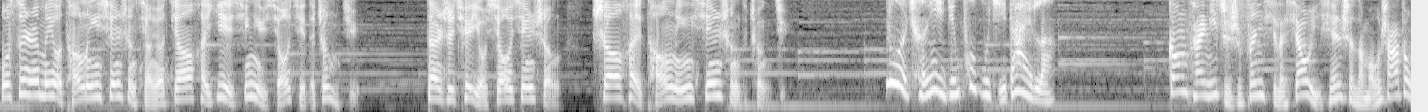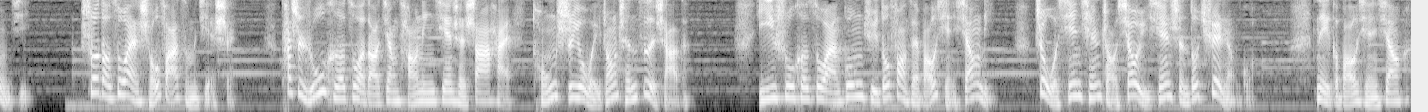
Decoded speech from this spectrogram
我虽然没有唐林先生想要加害叶星宇小姐的证据，但是却有肖先生。杀害唐林先生的证据，洛尘已经迫不及待了。刚才你只是分析了萧雨先生的谋杀动机，说到作案手法怎么解释？他是如何做到将唐林先生杀害，同时又伪装成自杀的？遗书和作案工具都放在保险箱里，这我先前找萧雨先生都确认过。那个保险箱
